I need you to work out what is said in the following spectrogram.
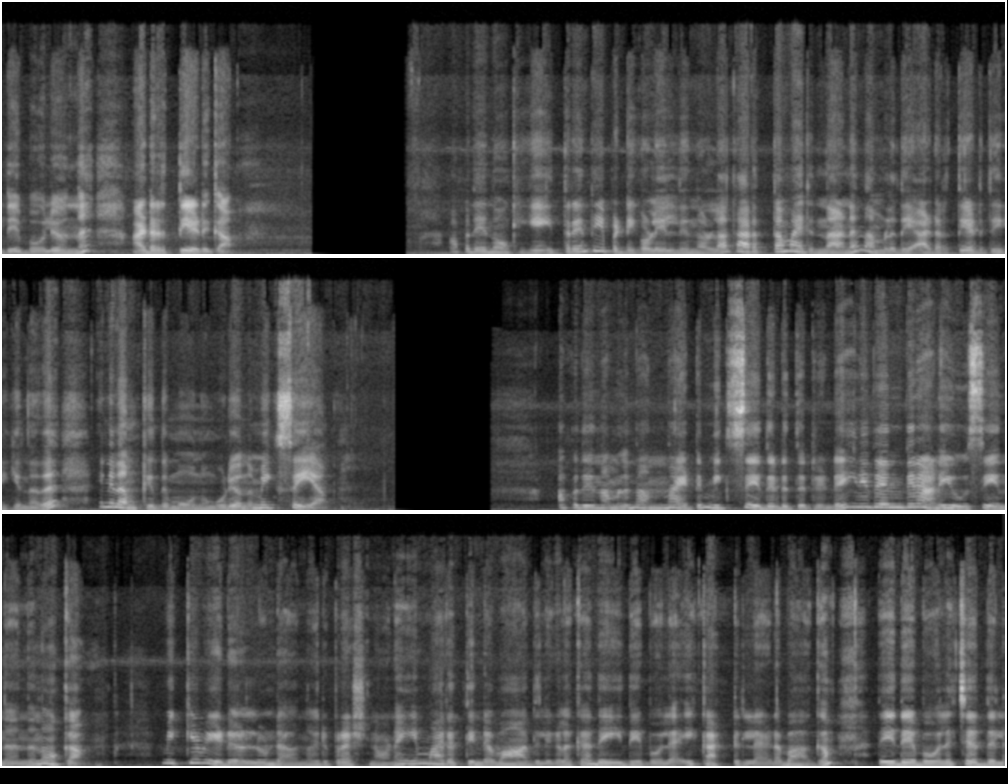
ഇതേപോലെ ഒന്ന് അടർത്തിയെടുക്കാം അപ്പോൾ ഇതേ നോക്കിക്കേ ഇത്രയും തീപ്പെട്ടിക്കൊള്ളിയിൽ നിന്നുള്ള കറുത്ത മരുന്നാണ് നമ്മളിതേ അടർത്തി എടുത്തിരിക്കുന്നത്. ഇനി നമുക്കിത് മൂന്നും കൂടി ഒന്ന് മിക്സ് ചെയ്യാം. അപ്പോൾ ഇത് നമ്മൾ നന്നായിട്ട് മിക്സ് ചെയ്തെടുത്തിട്ടുണ്ട്. ഇനി ഇതെന്തിനാണ് യൂസ് ചെയ്യുന്നതെന്ന് നോക്കാം. മിക്ക വീടുകളിലും ഉണ്ടാകുന്ന ഒരു പ്രശ്നമാണ് ഈ മരത്തിന്റെ വാതിലുകളൊക്കെ അതേ ഇതേപോലെ ഈ കട്ടിലയുടെ ഭാഗം ഇതേപോലെ ചെതൽ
